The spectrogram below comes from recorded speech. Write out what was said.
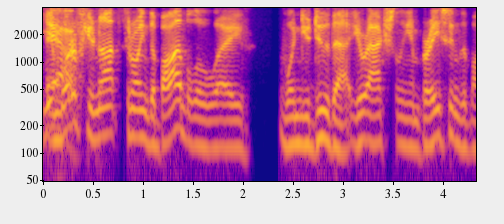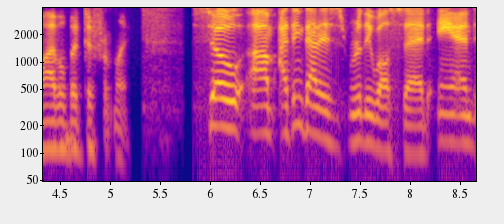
Yeah. and what if you're not throwing the Bible away when you do that? You're actually embracing the Bible, but differently. So um, I think that is really well said, and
